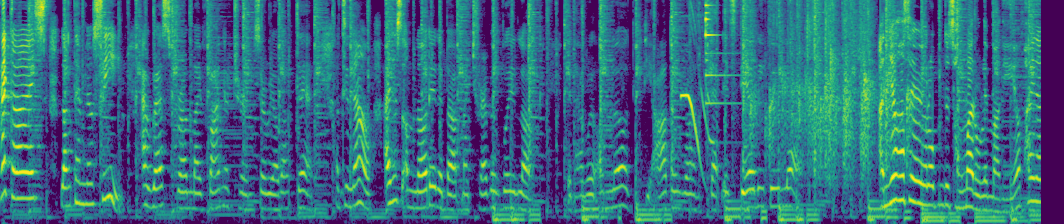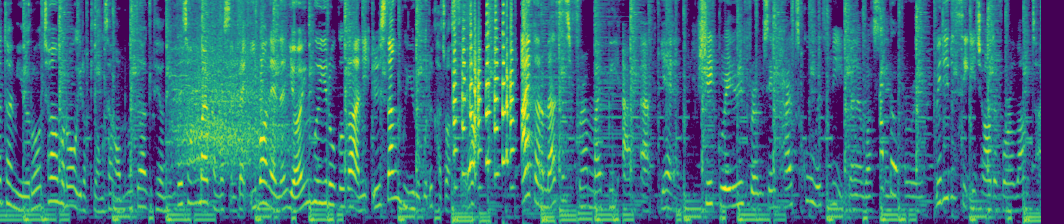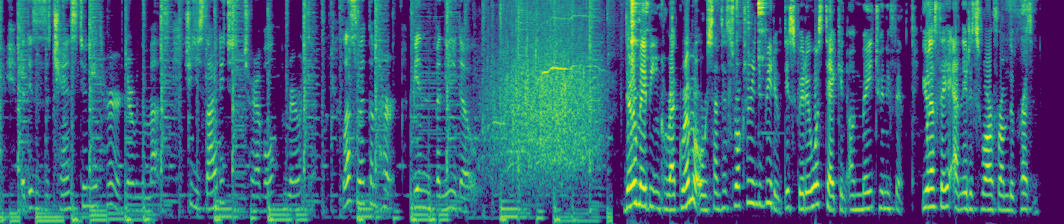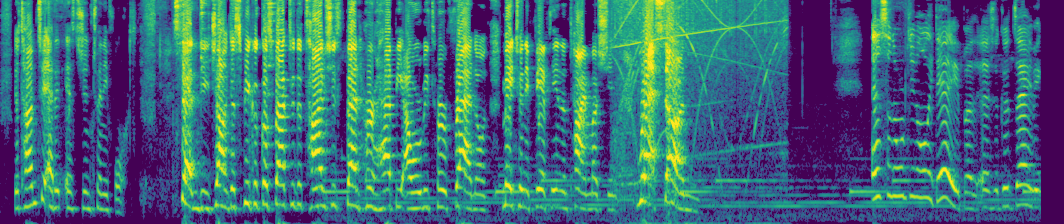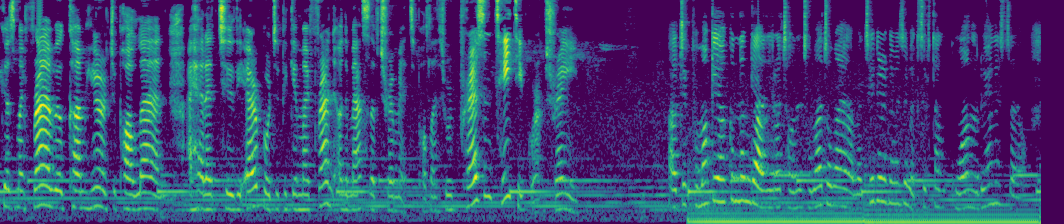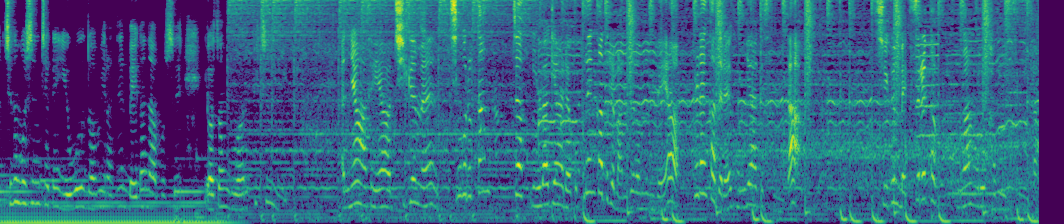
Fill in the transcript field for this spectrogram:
Hi guys! Long time no see! I rest from my final term, sorry about that. Until now, I just uploaded about my travel vlog. But I will upload the other one that is daily vlog. 안녕하세요 여러분들 정말 오랜만이에요 파이널타임 이후로 처음으로 이렇게 영상 업로드하게 되었는데 정말 반갑습니다 이번에는 여행 브이로그가 아닌 일상 브이로그를 가져왔어요 got a message from my BFF Yan She graduated from same high school with me when I was in Korea. We didn't see each other for a long time but this is a chance to meet her during the month She decided to travel America. Let's welcome her. Bienvenido There may be incorrect grammar or sentence structure in the video. This video was taken on May 25th, USA, and it is far from the present. The time to edit is June 24th. Sandy Zhang, the speaker goes back to the time she spent her happy hour with her friend on May 25th in a time machine. Rest on! It's an ordinary day, but it's a good day because my friend will come here to Portland. I headed to the airport to pick up my friend on the maglev train to Portland's representative ground train. 아직 봄학기가 끝난 게 아니라 저는 조마조마해하며 책을 읽으면서 맥스를 타고 공항으로 향했어요. 지금 보시는 책은 유볼덤이라는 메간 아봇의 여성 부활의 픽션입니다. 안녕하세요. 지금은 친구를 깜 짝 놀라게 하려고 플랜카드를 만들었는데요. 플랜카드를 공개하겠습니다. 지금 맥스를 타고 공항으로 가고 있습니다.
